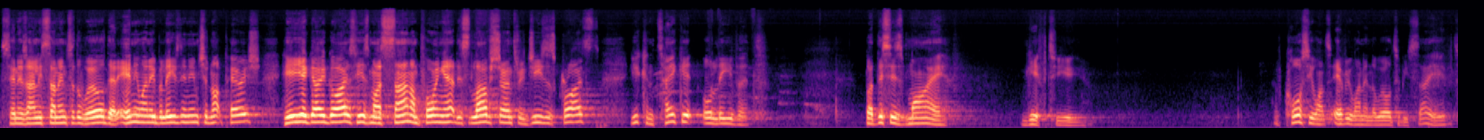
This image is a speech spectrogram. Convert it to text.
Sent his only Son into the world that anyone who believes in him should not perish. Here you go, guys. Here's my Son. I'm pouring out this love shown through Jesus Christ. You can take it or leave it. But this is my gift to you. Of course, he wants everyone in the world to be saved.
